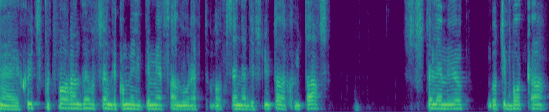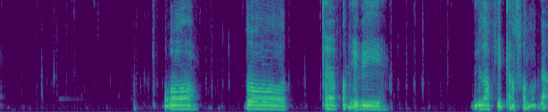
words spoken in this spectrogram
Eh, skjuts fortfarande och sen det kommer lite mer salvor efteråt. Sen när det slutar skjutas så ställer jag mig upp, går tillbaka. Och då träffade vi lilla flickan som var där.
